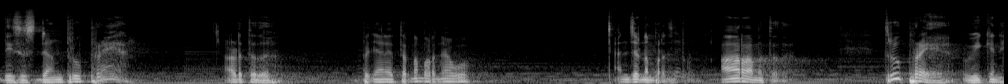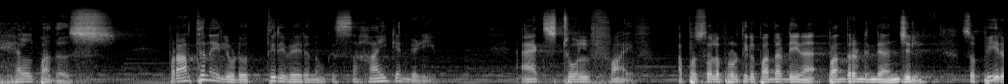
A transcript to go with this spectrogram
this is done through prayer അടുത്തത് ഇപ്പം ഞാൻ എത്ര എണ്ണം പറഞ്ഞാവോ? അഞ്ചെണ്ണം പറഞ്ഞിട്ടുണ്ട്. ആറാമത്തത്. Through prayer we can help others പ്രാർത്ഥനയിലൂടെ ഒത്തിരി പേര് നമുക്ക് സഹായിക്കാൻ കഴിയും. ആക്സ് ട്വൽവ് ഫൈവ് അപ്പോൾ സ്വല പ്രവൃത്തികൾ പന്ത്രണ്ടിന് പന്ത്രണ്ടിന്റെ അഞ്ചിൽ. So Peter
